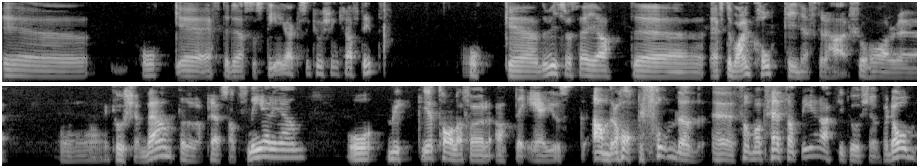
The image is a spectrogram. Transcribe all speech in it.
Eh, och eh, efter det så steg aktiekursen kraftigt. Och eh, nu visar det sig att eh, efter bara en kort tid efter det här så har eh, eh kursen vänt och den har pressats ner igen. Och mycket talar för att det är just andra AP-fonden eh, som har pressat ner aktiekursen. För de,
